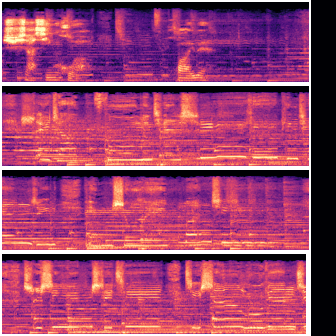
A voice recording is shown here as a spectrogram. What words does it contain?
许下星火花月。谁将浮名前夕一平千金？英雄泪满襟，痴心与谁寄？寄身无缘救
